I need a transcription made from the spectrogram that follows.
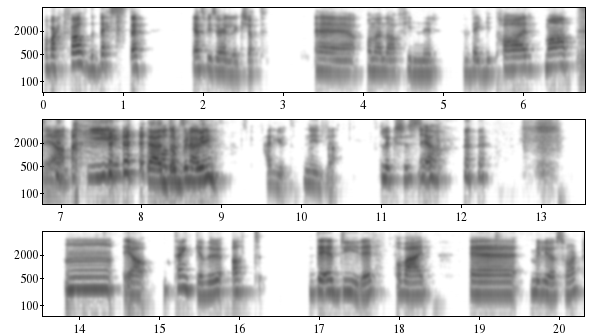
Og i hvert fall det beste Jeg spiser jo heller ikke kjøtt. Eh, og når jeg da finner vegetarmat Ja. i Det er dobbel win. Herregud. Nydelig. Luksus. Ja. Mm, ja. Tenker du at det er dyrere å være eh, miljøsmart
